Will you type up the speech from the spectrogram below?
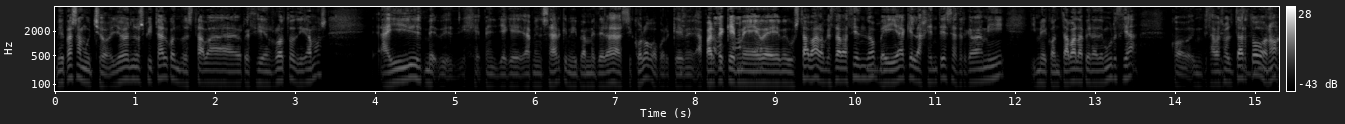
me pasa mucho. Yo en el hospital, cuando estaba recién roto, digamos, ahí me, dije, me llegué a pensar que me iba a meter al psicólogo, porque me- aparte que me, eh, me gustaba lo que estaba haciendo, veía que la gente se acercaba a mí y me contaba la pena de Murcia, empezaba a soltar todo, ¿no?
